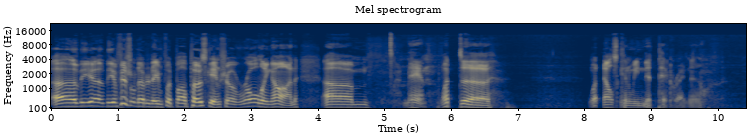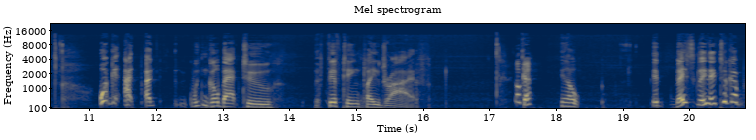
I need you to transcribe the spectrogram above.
uh, the uh, the official Notre Dame football post game show rolling on. Um, man, what uh, what else can we nitpick right now? Well, I, I, we can go back to the 15 play drive. Okay. You know, basically they took up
